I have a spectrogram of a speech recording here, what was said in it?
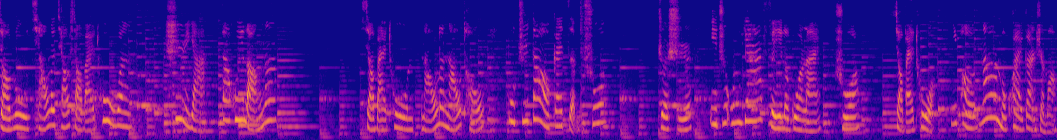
小鹿瞧了瞧小白兔，问：“是呀，大灰狼呢？”小白兔挠了挠头，不知道该怎么说。这时，一只乌鸦飞了过来，说：“小白兔，你跑那么快干什么？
